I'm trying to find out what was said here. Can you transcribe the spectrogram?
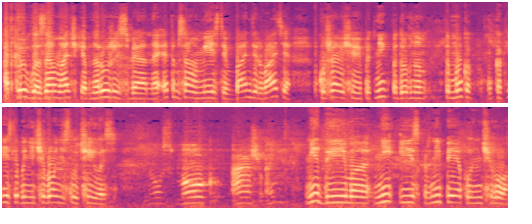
Открыв глаза, мальчики обнаружили себя на этом самом месте, в Бандервате, вкушающими пикник, подобно тому, как, как если бы ничего не случилось. No smoke, ash, or anything. Ни дыма, ни искр, ни пепла, ничего.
